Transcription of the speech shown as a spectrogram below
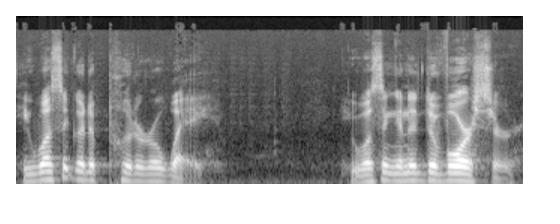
He wasn't going to put her away, he wasn't going to divorce her.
